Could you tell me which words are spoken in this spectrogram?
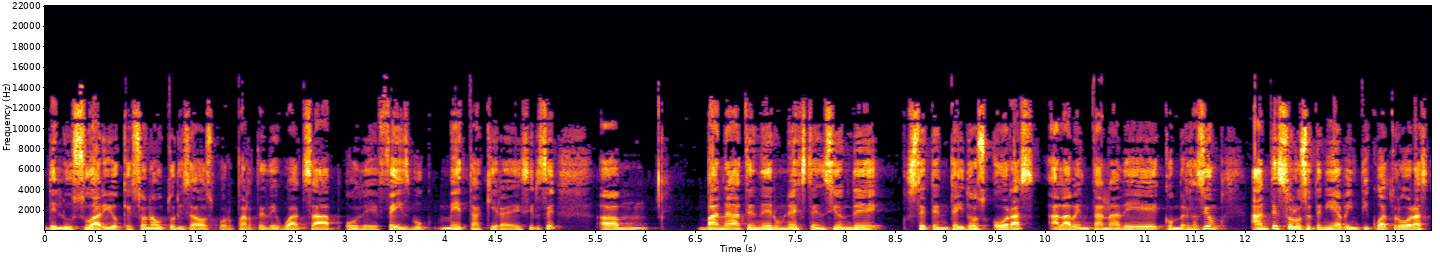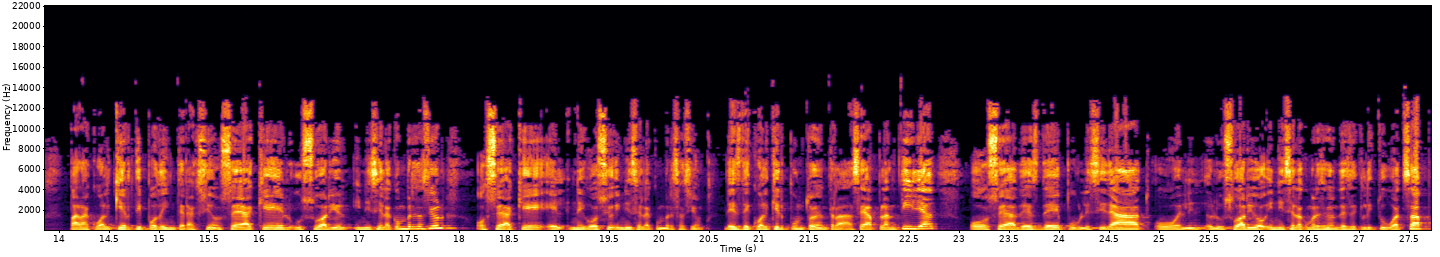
del usuario que son autorizados por parte de WhatsApp o de Facebook, Meta quiera decirse, van a tener una extensión de 72 horas a la ventana de conversación. Antes solo se tenía 24 horas para cualquier tipo de interacción, sea que el usuario inicie la conversación o sea que el negocio inicie la conversación. Desde cualquier punto de entrada, sea plantilla o sea desde publicidad o el, usuario inicie la conversación desde click to WhatsApp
